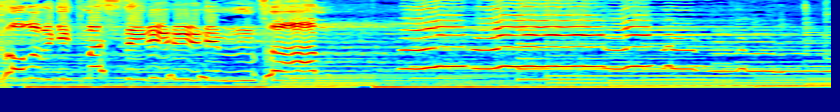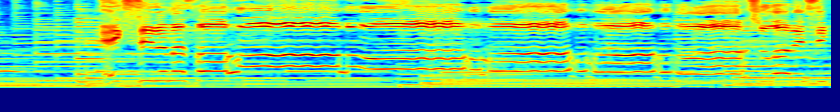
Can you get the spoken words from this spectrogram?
kalır gitmez tenimden Eksilmez ağaçlar ezik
